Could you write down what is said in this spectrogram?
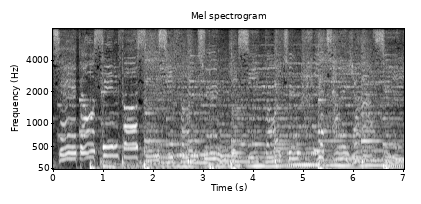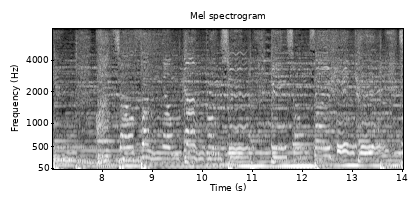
这朵鲜花，先是反转，亦是改转，一切也是缘。白昼昏暗间盘旋，便从际显圈。这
